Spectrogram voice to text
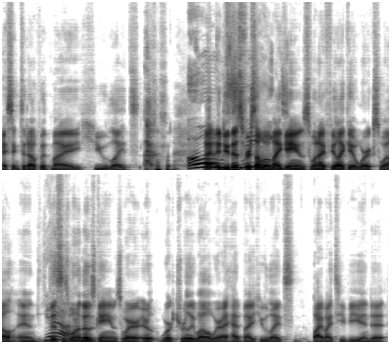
I synced it up with my Hue lights. oh, I, I do this for some of my games when I feel like it works well, and this is one of those games where it worked really well. Where I had my Hue lights by my TV, and it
